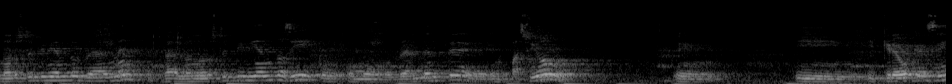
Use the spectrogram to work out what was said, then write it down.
no lo estoy viviendo realmente, o sea, no, no lo estoy viviendo así, como, como realmente en pasión. Eh, y, y creo que sí,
